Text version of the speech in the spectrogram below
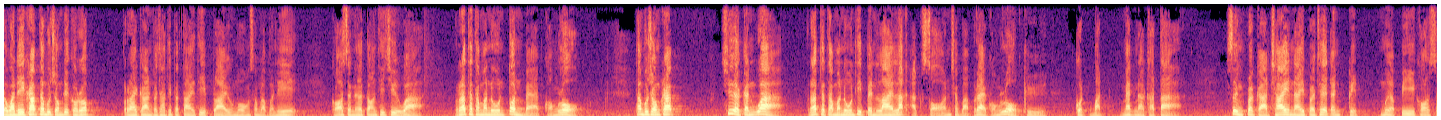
สวัสดีครับท่านผู้ชมที่เคารพรายการประชาธิปไตยที่ปลายอุโมงค์สำหรับวันนี้ ขอเสนอตอนที่ชื่อว่า รัฐธรรมนูญต้นแบบของโลก ท่านผู้ชมครับ เชื่อกันว่ารัฐธรรมนูญที่เป็นลายลักษณ์อักษรฉบับแรกของโลกคือกฎบัตรแมกนาคาตาซึ่งประกาศใช้ในประเทศอังกฤษเมื่อปีคศ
